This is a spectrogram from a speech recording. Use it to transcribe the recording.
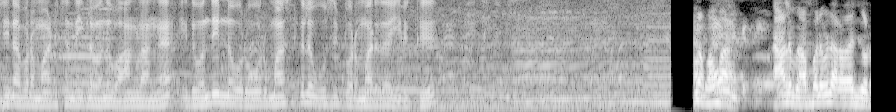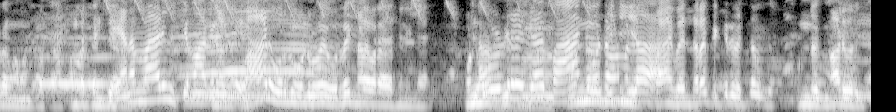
சீனாபுரம் மாட்டுச்சந்தைகளை வந்து வாங்கலாங்க. இது வந்து இன்னும் ஒரு ஒரு மாதத்தில் ஊசி போகிற மாதிரி தான் இருக்குது ஆமா. நாலு ஐம்பது விட அறுபதாயிரம் சொல்றாங்க மாமா. ஐம்பத்தஞ்சு. மாடு விற்க மாட்டேங்குது. மாடு ஒரு ஒன்று ரூபாய் ஒரு ரூபாய்க்கு மேல வர ஆசை இல்ல மாடு வருது.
